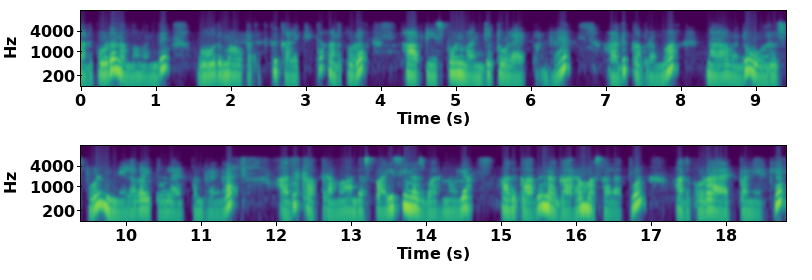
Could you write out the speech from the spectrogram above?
அது கூட நம்ம வந்து கோதுமை மாவு பதத்துக்கு கலக்கிட்டு அது கூட ஹாஃப் டீஸ்பூன் மஞ்சத்தூள் ஆட் பண்ணுறேன் அதுக்கப்புறமா நான் வந்து ஒரு ஸ்பூன் மிளகாய் தூள் ஆட் பண்ணுறேங்க அதுக்கப்புறமா அந்த ஸ்பைசினஸ் வரணும் இல்லையா? அதுக்காக நான் கரம் மசாலா தூள் அது கூட ஆட் பண்ணியிருக்கேன்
